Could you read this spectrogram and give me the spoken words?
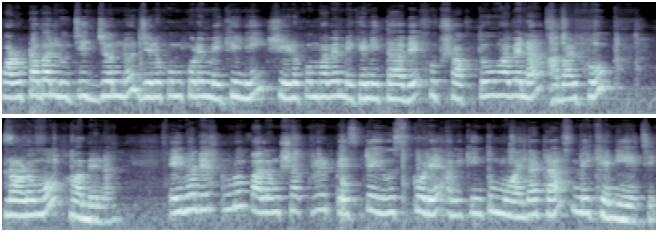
পরোটা বা লুচির জন্য যেরকম করে মেখে নিই, সেরকমভাবে মেখে নিতে হবে। খুব শক্তও হবে না, আবার খুব নরমও হবে না। এইভাবে পুরো পালং শাকের পেস্টটা ইউজ করে আমি কিন্তু ময়দাটা মেখে নিয়েছি।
